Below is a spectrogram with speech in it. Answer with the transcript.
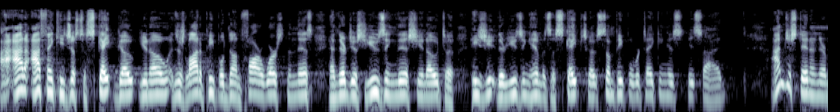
I, I, I think he's just a scapegoat, you know, and there's a lot of people done far worse than this, and they're just using this, you know, to, he's, they're using him as a scapegoat. Some people were taking his, his side. I'm just standing there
